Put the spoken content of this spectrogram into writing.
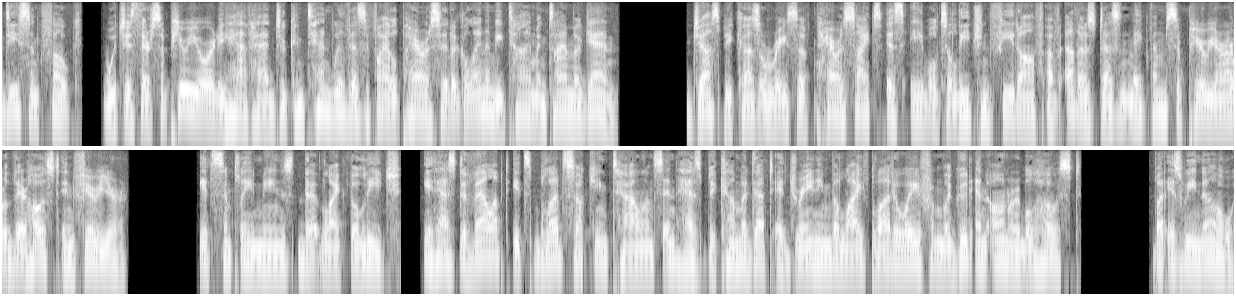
decent folk, which is their superiority have had to contend with this vile parasitical enemy time and time again. Just because a race of parasites is able to leech and feed off of others doesn't make them superior or their host inferior. It simply means that like the leech, it has developed its blood-sucking talents and has become adept at draining the lifeblood away from the good and honorable host. But as we know,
